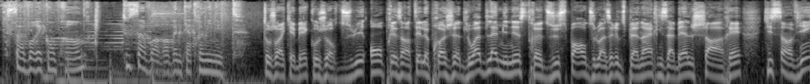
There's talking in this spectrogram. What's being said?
Savoir et comprendre, tout savoir en 24 minutes. Toujours à Québec aujourd'hui, on présentait le projet de loi de la ministre du Sport, du Loisir et du Plein Air, Isabelle Charret, qui s'en vient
